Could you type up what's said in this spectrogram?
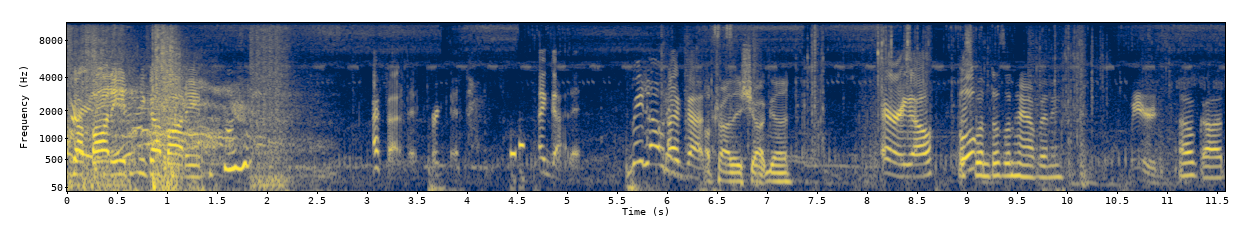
You got bodied, you got bodied. I found it. We're good. I got it. Reloading. I got I'll try this shotgun. There we go. This Oh, one doesn't have any. Weird. Oh god.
